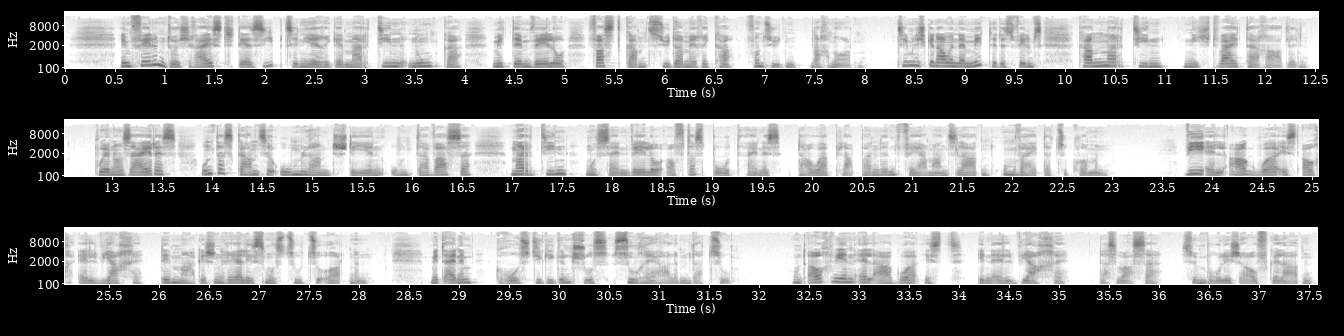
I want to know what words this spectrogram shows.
Im Film durchreist der 17-jährige Martin Nunca mit dem Velo fast ganz Südamerika von Süden nach Norden. Ziemlich genau in der Mitte des Films kann Martin nicht weiter radeln. Buenos Aires und das ganze Umland stehen unter Wasser. Martin muss sein Velo auf das Boot eines dauerplappernden Fährmanns laden, um weiterzukommen. Wie El Agua ist auch El Viaje dem magischen Realismus zuzuordnen, mit einem großzügigen Schuss Surrealem dazu. Und auch wie in El Agua ist in El Viaje das Wasser symbolisch aufgeladen.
